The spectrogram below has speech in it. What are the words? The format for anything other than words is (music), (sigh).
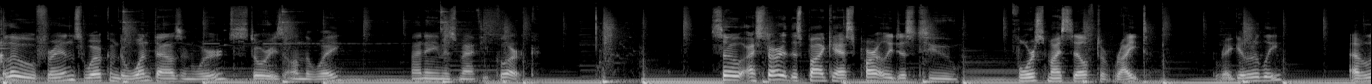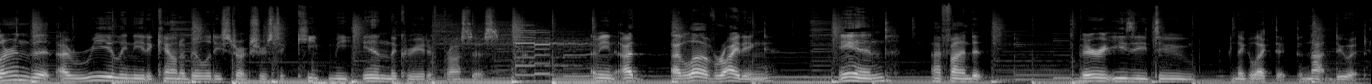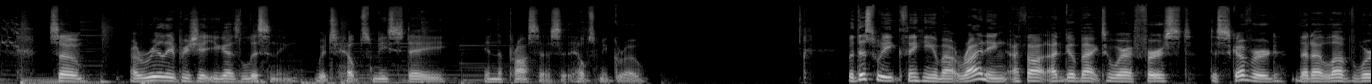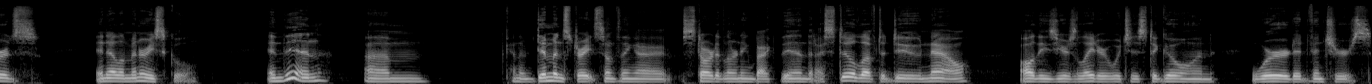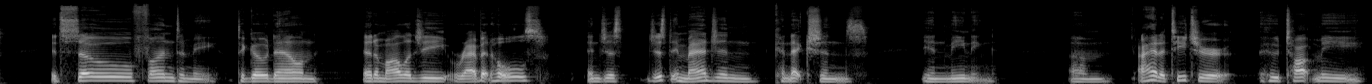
Hello, friends. Welcome to 1000 Words Stories on the Way. My name is Matthew Clark. So, I started this podcast partly just to force myself to write regularly. I've learned that I really need accountability structures to keep me in the creative process. I mean, I I love writing and I find it very easy to neglect it, to not do it. So, I really appreciate you guys listening, which helps me stay in the process. It helps me grow. But this week, thinking about writing, I thought I'd go back to where I first discovered that I loved words in elementary school. And then um, kind of demonstrate something I started learning back then that I still love to do now, all these years later, which is to go on word adventures. It's so fun to me to go down etymology rabbit holes and just just imagine connections in meaning. Um, I had a teacher who taught me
